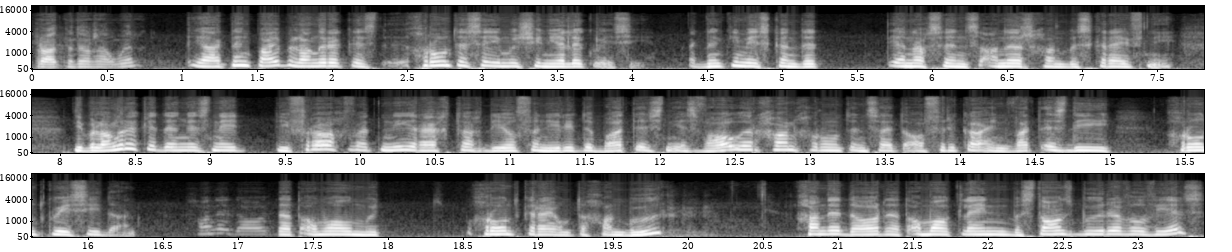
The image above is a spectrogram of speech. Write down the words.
Praat met ons daaroor? Ja, ek dink baie belangrik is grond is 'n emosionele kwessie. Ek dink nie mense kan dit enigsins anders gaan beskryf nie. Die belangrike ding is net die vraag wat nie regtig deel van hierdie debat is nie, is waaroor gaan grond in Suid-Afrika en wat is die grondkwessie dan? Gaan dit daar dat almal moet grond kry om te gaan boer? Gaan dit daar dat almal klein bestaansboere wil wees?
